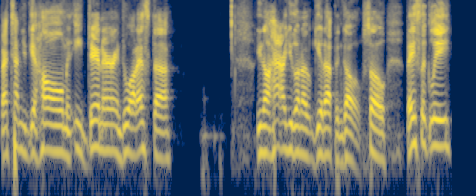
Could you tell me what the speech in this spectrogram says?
by the time you get home and eat dinner and do all that stuff? you know, how are you to get up and go? So basically,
